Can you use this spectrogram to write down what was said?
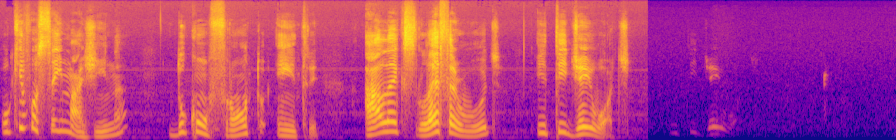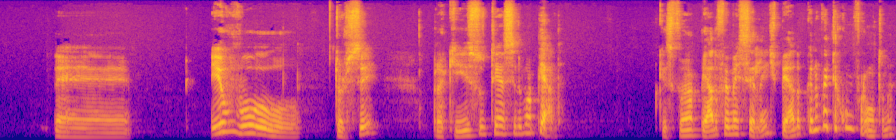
O que você imagina do confronto entre Alex Leatherwood e TJ Watt. É, eu vou torcer para que isso tenha sido uma piada. Porque se foi uma piada, foi uma excelente piada, porque não vai ter confronto, né?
